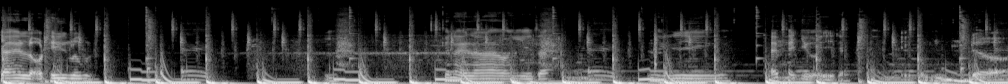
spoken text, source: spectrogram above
Chơi lộ thiên luôn. Cái này là gì ta? Này gì ép hay nhựa gì đó được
